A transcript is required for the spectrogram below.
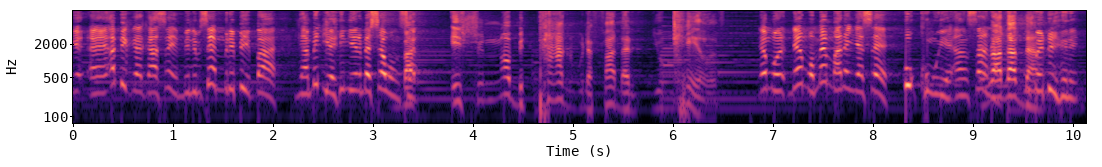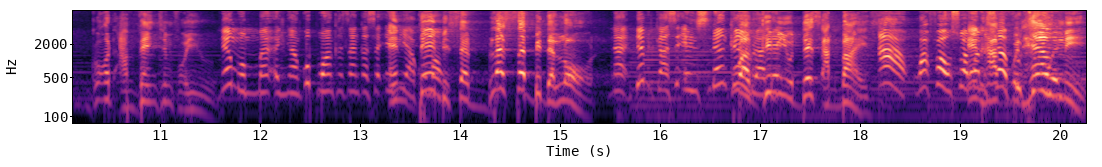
abigail ka sɛ menim sɛ mmere bi ba a nyame de ahenni no bɛhyɛ but it should not be tagged with the fact that you killed, na mmom na mmom mɛma no nyɛ sɛ wokum yɛ ansa na rather than God avenging for you. na mmom ma nyankopɔn ankasa ankasa And David said, "Blessed be the Lord na david ka sɛ ɛnhyira nka who has given you this advice a wafa wo so ama and has withheld me. wei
